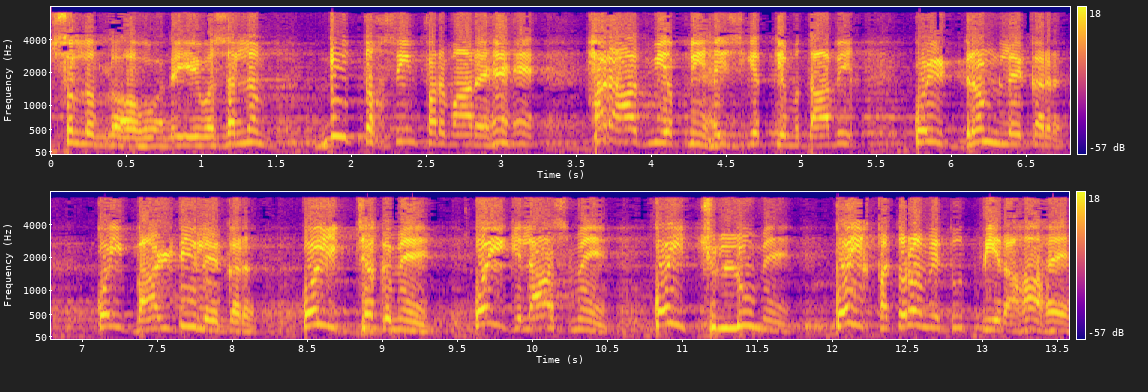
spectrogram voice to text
صلی اللہ علیہ وسلم دودھ تقسیم فرما رہے ہیں۔ ہر آدمی اپنی حیثیت کے مطابق کوئی ڈرم لے کر، کوئی بالٹی لے کر، کوئی جگ میں، کوئی گلاس میں، کوئی چلو میں، کوئی قطروں میں دودھ پی رہا ہے۔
